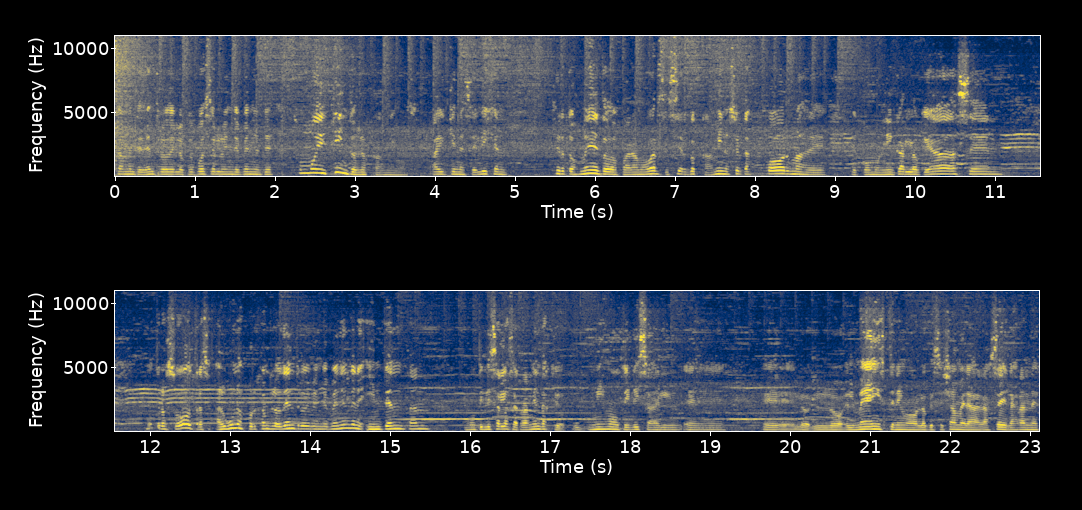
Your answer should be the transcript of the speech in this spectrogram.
Justamente dentro de lo que puede ser lo independiente, son muy distintos los caminos. Hay quienes eligen ciertos métodos para moverse, ciertos caminos, ciertas formas de, comunicar lo que hacen, otros otras. Algunos, por ejemplo, dentro del independiente intentan utilizar las herramientas que mismo utiliza el, eh, eh, el mainstream o lo que se llame la, las grandes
